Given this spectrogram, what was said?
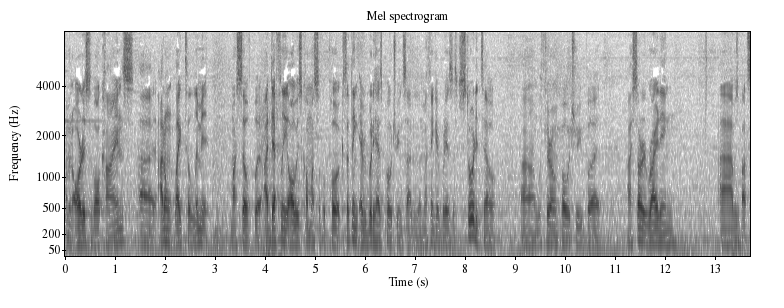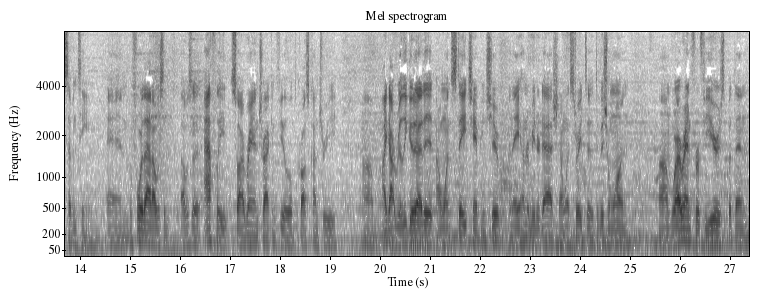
I'm an artist of all kinds. Uh, I don't like to limit myself, but I definitely always call myself a poet because I think everybody has poetry inside of them. I think everybody has a story to tell uh, with their own poetry. But I started writing. Uh, I was about 17, and before that, I was an I was an athlete. So I ran track and field, cross country. Um, I got really good at it. I won state championship in the 800 meter dash, and I went straight to Division One, um, where I ran for a few years. But then,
